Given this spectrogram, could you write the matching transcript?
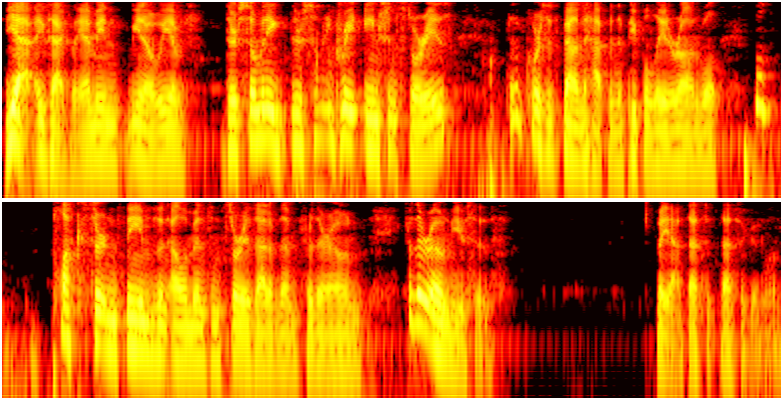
Yeah, exactly. I mean, you know, we have there's so many there's so many great ancient stories that of course it's bound to happen that people later on will will pluck certain themes and elements and stories out of them for their own for their own uses. But yeah, that's that's a good one.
